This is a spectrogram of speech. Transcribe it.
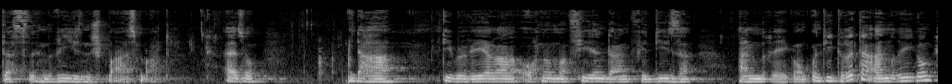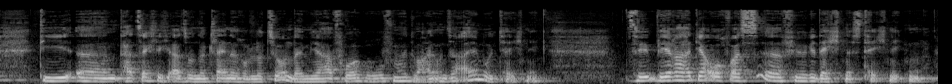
das einen Riesenspaß macht. Also da, liebe Vera, auch nochmal vielen Dank für diese Anregung. Und die dritte Anregung, die äh, tatsächlich also eine kleine Revolution bei mir hervorgerufen hat, war unsere Almut-Technik. Vera hat ja auch was äh, für Gedächtnistechniken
